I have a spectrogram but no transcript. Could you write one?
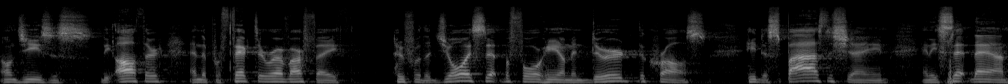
on Jesus, the author and the perfecter of our faith, who for the joy set before him endured the cross. He despised the shame, and he sat down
